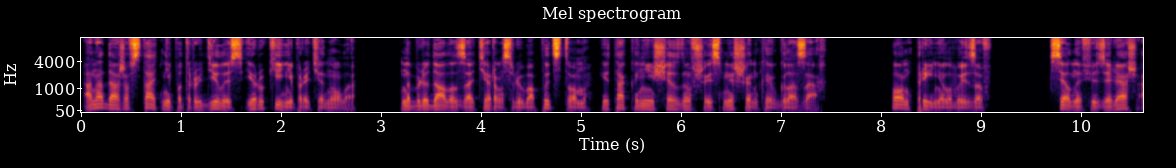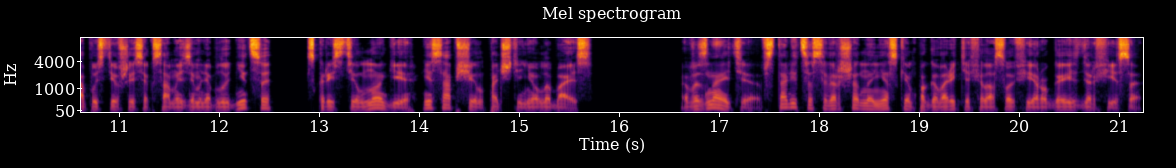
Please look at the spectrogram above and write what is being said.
Она даже встать не потрудилась и руки не протянула. Наблюдала за Тером с любопытством и так и не исчезнувшей смешинкой в глазах. Он принял вызов. Сел на фюзеляж, опустившийся к самой земле блудницы, скрестил ноги и сообщил, почти не улыбаясь. Вы знаете, в столице совершенно не с кем поговорить о философии Руге из Дерфиса.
